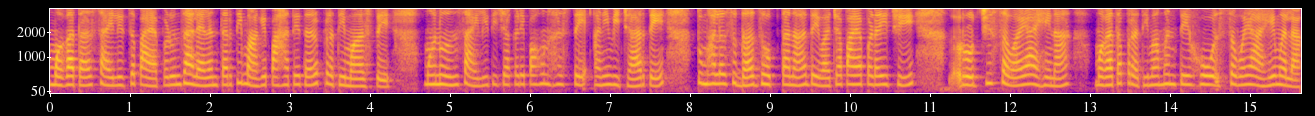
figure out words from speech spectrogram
मग आता सायलीचं पाया पडून झाल्यानंतर ती मागे पाहते तर प्रतिमा असते. म्हणून सायली तिच्याकडे पाहून हसते आणि विचारते तुम्हाला सुद्धा झोपताना देवाच्या पाया पडायची रोजची सवय आहे ना? मग आता प्रतिमा म्हणते हो सवय आहे मला.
